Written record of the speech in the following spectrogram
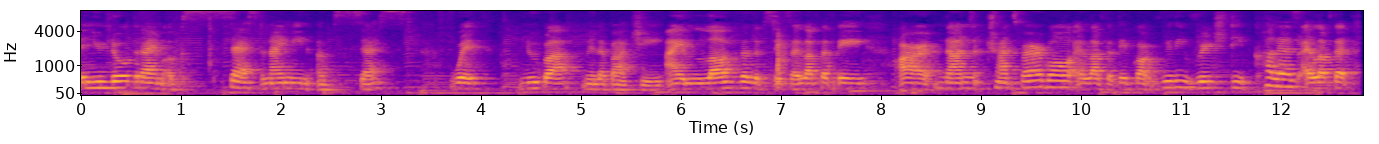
then you know that I am obsessed, and I mean obsessed, with Nouba Millebaci. I love the lipsticks. I love that they are non-transferable. I love that they've got really rich, deep colors. I love that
